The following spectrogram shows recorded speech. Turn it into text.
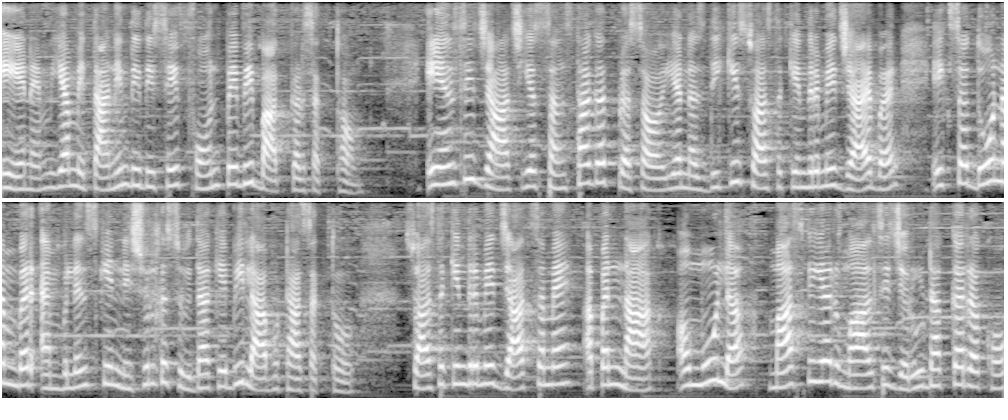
एएनएम या मितानिन दीदी से फ़ोन पे भी बात कर सकता हूँ एएनसी जाँच या संस्थागत प्रसव या नज़दीकी स्वास्थ्य केंद्र में जाए पर 102 नंबर एंबुलेंस के निशुल्क सुविधा के भी लाभ उठा सकते हो स्वास्थ्य केंद्र में जाँच समय, अपन नाक और मुँह मास्क या रुमाल से ज़रूर ढक कर रखो।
